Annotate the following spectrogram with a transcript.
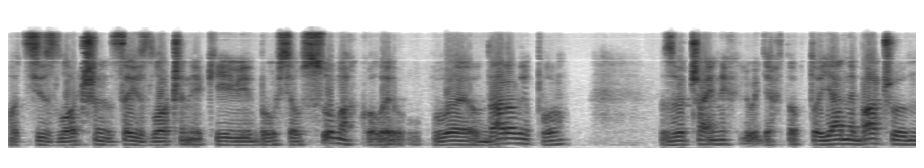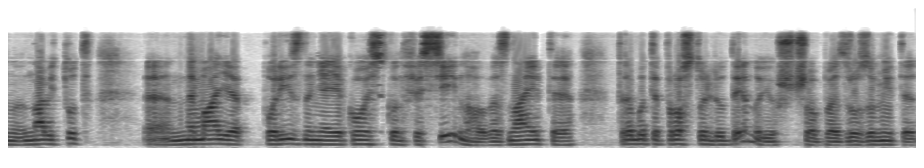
оці злочин, цей злочин, який відбувся в Сумах, коли в- вдарили по звичайних людях. Тобто я не бачу навіть тут. е, Немає порізнення якогось конфесійного, ви знаєте, Треба бути просто людиною, щоб зрозуміти,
